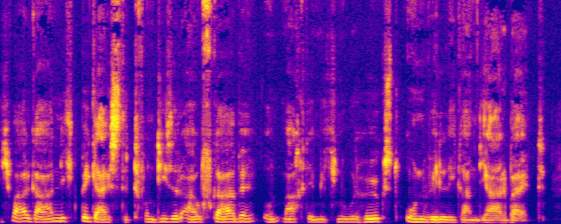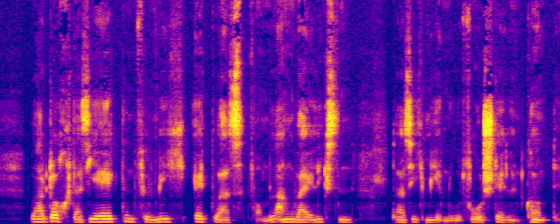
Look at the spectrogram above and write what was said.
Ich war gar nicht begeistert von dieser Aufgabe und machte mich nur höchst unwillig an die Arbeit. War doch das Jäten für mich etwas vom langweiligsten, das ich mir nur vorstellen konnte.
